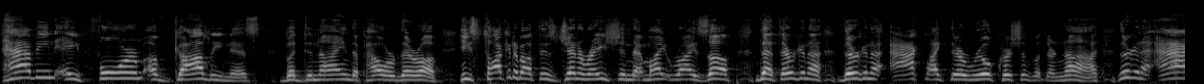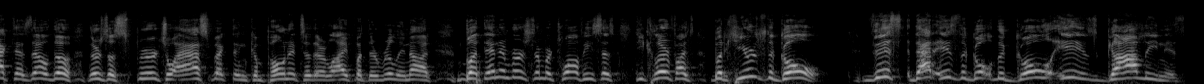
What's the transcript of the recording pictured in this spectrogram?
having a form of godliness, but denying the power thereof. He's talking about this generation that might rise up that they're gonna they're gonna act like they're real Christians, but they're not. They're gonna act as though there's a spiritual aspect and component to their life, but they're really not. But then in verse number 12, he says, he clarifies, but here's the goal. This that is the goal. The goal is godliness.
